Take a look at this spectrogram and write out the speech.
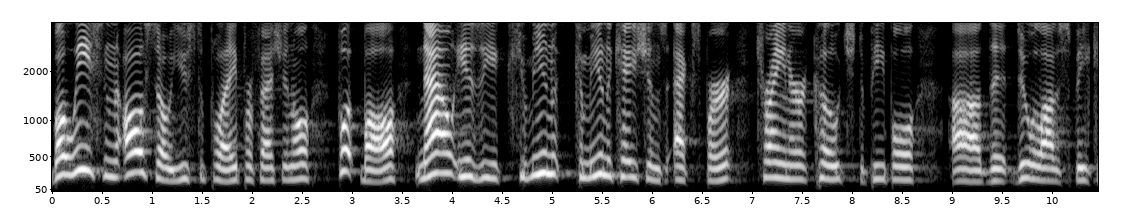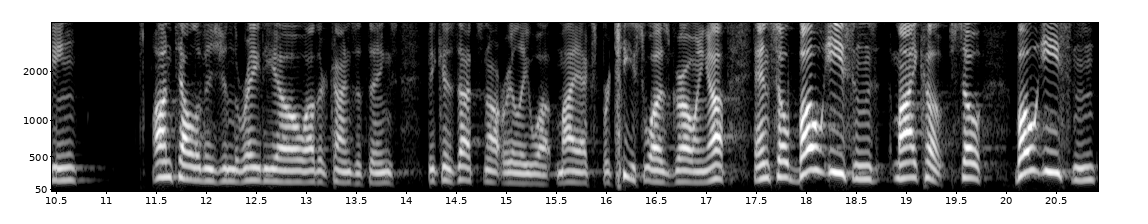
Bo Eason also used to play professional football. Now is a communi- communications expert, trainer, coach to people uh, that do a lot of speaking on television, the radio, other kinds of things, because that's not really what my expertise was growing up. And so Bo Eason's my coach. So Bo Eason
